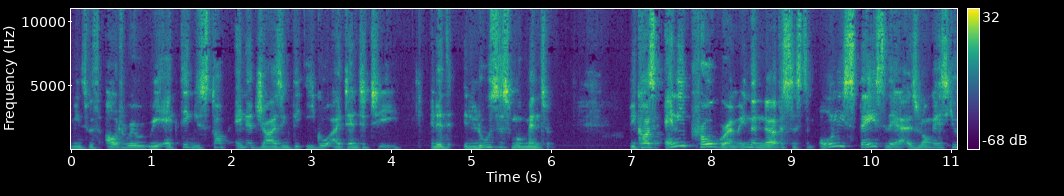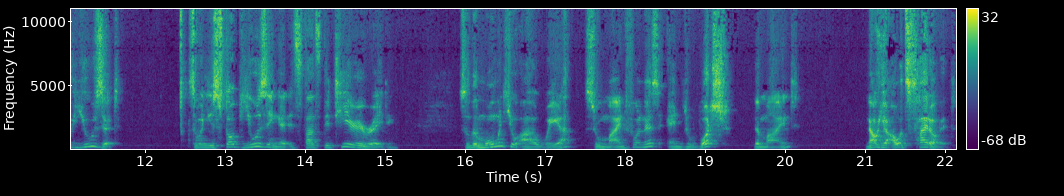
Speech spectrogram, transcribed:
means without re- reacting, you stop energizing the ego identity and it, it loses momentum. Because any program in the nervous system only stays there as long as you use it. So when you stop using it, it starts deteriorating. So the moment you are aware through mindfulness and you watch the mind, now you're outside of it.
